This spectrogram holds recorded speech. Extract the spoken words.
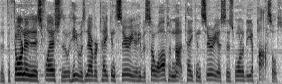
that the thorn in his flesh that he was never taken serious. He was so often not taken serious as one of the apostles.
